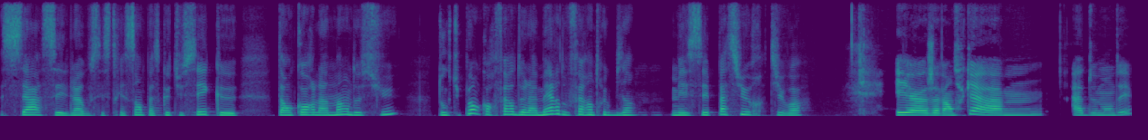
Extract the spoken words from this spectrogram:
ça, c'est là où c'est stressant parce que tu sais que tu as encore la main dessus, donc tu peux encore faire de la merde ou faire un truc bien, mm, mm. mais c'est pas sûr, tu vois. Et euh, j'avais un truc à, à demander.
